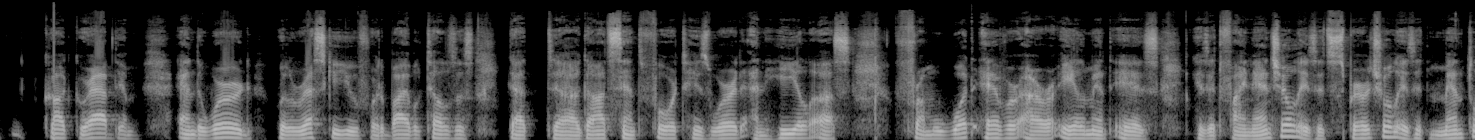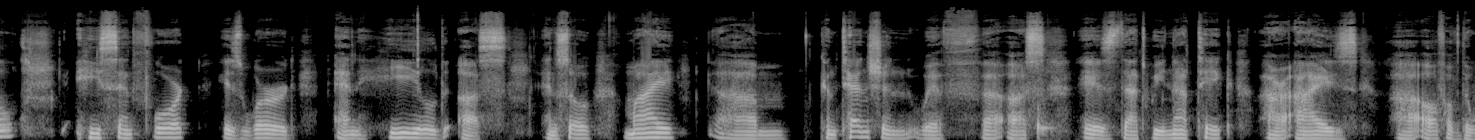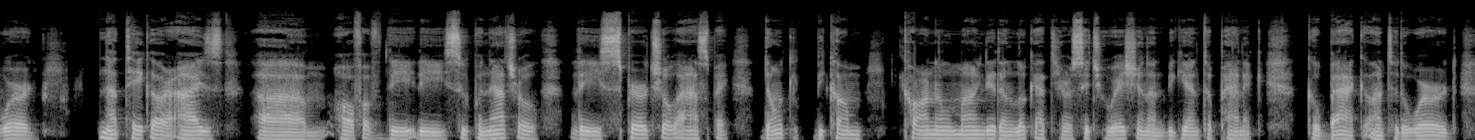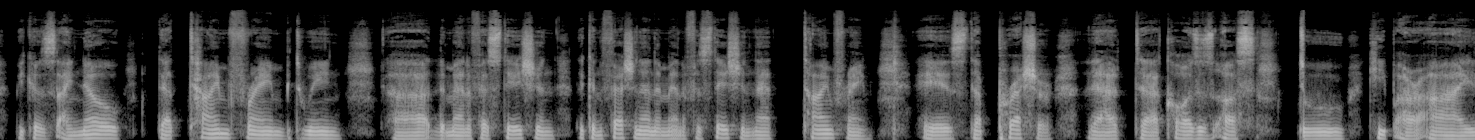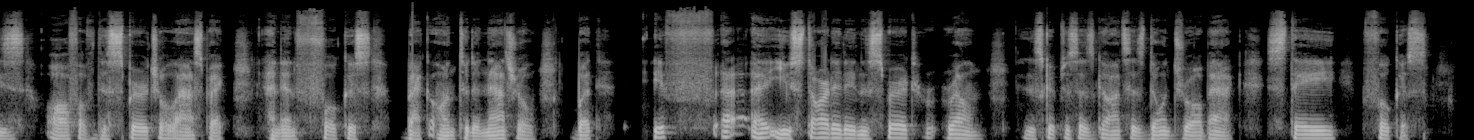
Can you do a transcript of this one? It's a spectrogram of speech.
God grabbed him, and the word will rescue you. For the Bible tells us that uh, God sent forth his word and heal us from whatever our ailment is. Is it financial? Is it spiritual? Is it mental? He sent forth his word and healed us. And so my, um, contention with uh, us is that we not take our eyes uh, off of the word, not take our eyes um, off of the the supernatural, the spiritual aspect. Don't become carnal minded and look at your situation and begin to panic. Go back onto the word because I know that time frame between uh, the manifestation, the confession and the manifestation, that time frame is the pressure that uh, causes us to keep our eyes off of the spiritual aspect and then focus back onto the natural. But if uh, uh, you started in the spirit realm, the scripture says, God says, don't draw back, stay focused.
